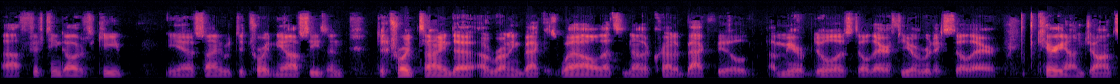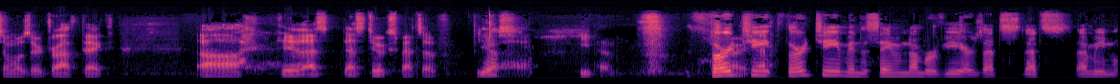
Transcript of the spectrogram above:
uh, fifteen dollars to keep you know, signed with Detroit in the offseason. Detroit signed a, a, running back as well. That's another crowded backfield. Ameer Abdullah is still there. Theo Riddick's still there. Kerryon Johnson was their draft pick. Uh, yeah, that's that's too expensive. Yes. Uh, keep him. Third right, team, third team in the same number of years. That's that's. I mean,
